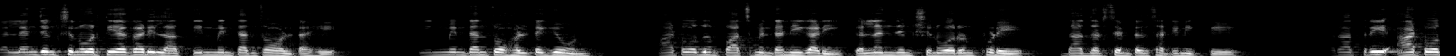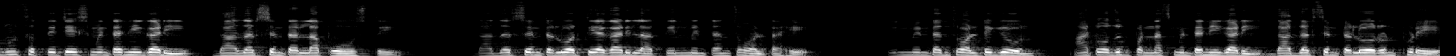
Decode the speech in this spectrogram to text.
कल्याण जंक्शनवरती या गाडीला तीन मिनिटांचा हॉल्ट आहे. तीन मिनिटांचा हॉल्ट घेऊन आठ वाजून पाच मिनिटांनी ही गाडी कल्याण जंक्शनवरून पुढे दादर सेंट्रलसाठी निघते. रात्री आठ वाजून सत्तेचाळीस मिनिटांनी ही गाडी दादर सेंट्रलला पोहोचते. दादर सेंट्रलवरती या गाडीला तीन मिनिटांचा हॉल्ट आहे. तीन मिनिटांचा हॉल्ट घेऊन आठ वाजून पन्नास मिनिटांनी ही गाडी दादर सेंट्रलवरून पुढे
